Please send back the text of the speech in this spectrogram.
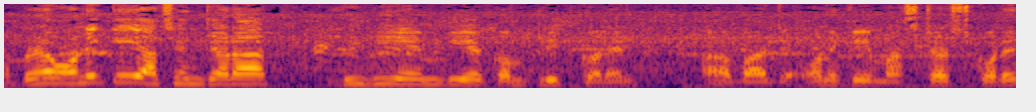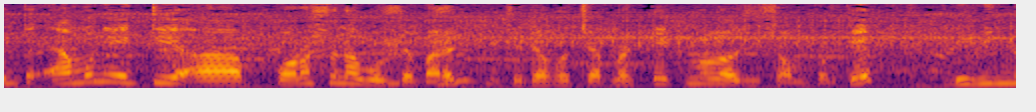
আপনারা অনেকেই আছেন যারা বিবিএ এমবিএ কমপ্লিট করেন। বা অনেকেই মাস্টার্স করেন, তো এমনই একটি পড়াশোনা বলতে পারেন, যেটা হচ্ছে আপনার টেকনোলজি সম্পর্কে বিভিন্ন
